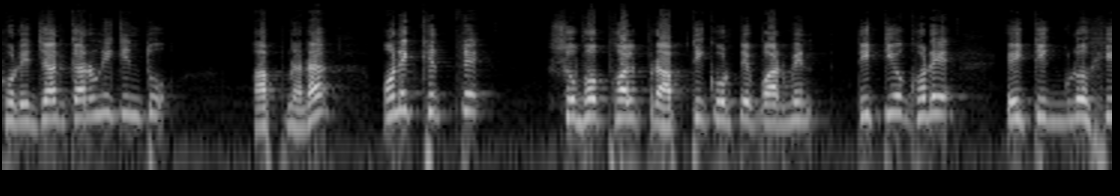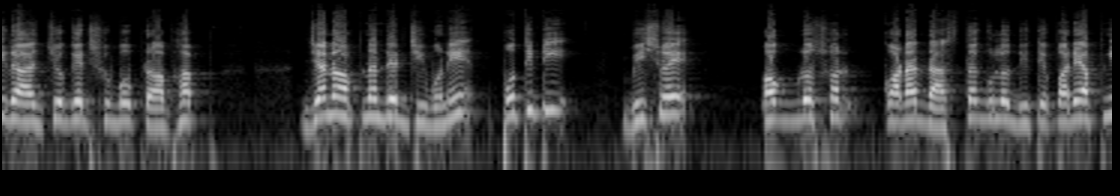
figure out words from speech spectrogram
ঘরে, যার কারণে কিন্তু আপনারা অনেক ক্ষেত্রে শুভ ফল প্রাপ্তি করতে পারবেন। তৃতীয় ঘরে এই তিগ্রহী রাজযোগের শুভ প্রভাব যেন আপনাদের জীবনে প্রতিটি বিষয়ে অগ্রসর করার রাস্তাগুলো দিতে পারে। আপনি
